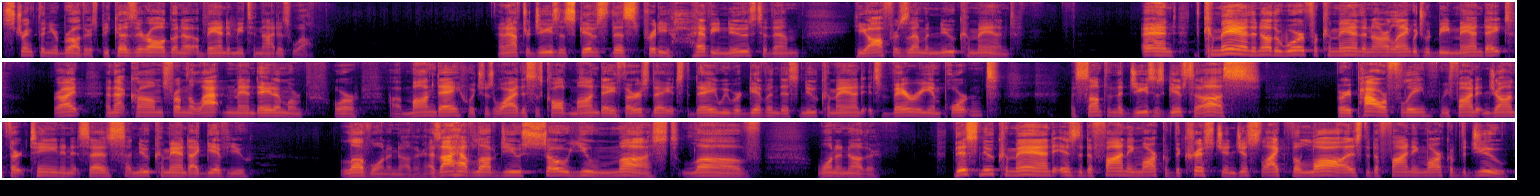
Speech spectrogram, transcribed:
strengthen your brothers because they're all going to abandon me tonight as well. And after Jesus gives this pretty heavy news to them, he offers them a new command. And command, another word for command in our language would be mandate, right? And that comes from the Latin mandatum or, or uh, Maundy, which is why this is called Maundy Thursday. It's the day we were given this new command. It's very important. It's something that Jesus gives to us very powerfully. We find it in John 13, and it says, A new command I give you love one another. As I have loved you, so you must love one another. This new command is the defining mark of the Christian, just like the law is the defining mark of the Jew.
